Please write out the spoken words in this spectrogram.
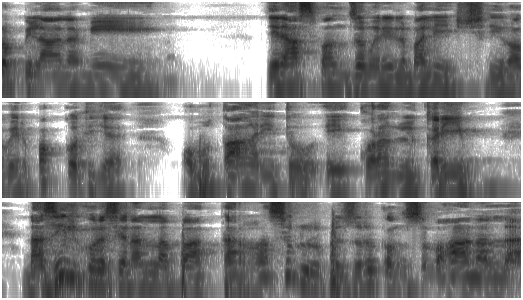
রব্বিল আলামিন। যিনি আসমান জমিনের মালিক, সেই রবের পক্ষ থেকে অবতারিত এই কোরআনুল করিম নাজিল করেছেন আল্লাহ পাক তার রাসুল রূপে যেরকম সুবহান আল্লাহ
